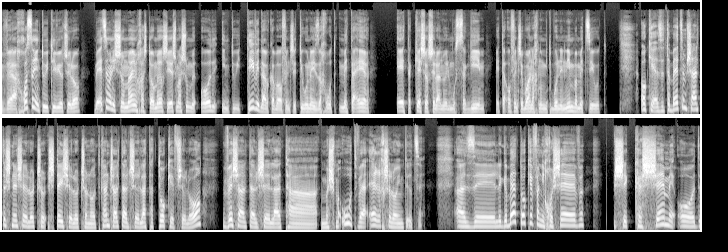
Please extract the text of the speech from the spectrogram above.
והחוסר אינטואיטיביות שלו, בעצם אני שומע ממך שאתה אומר שיש משהו מאוד אינטואיטיבי דווקא באופן שטיעון ההיזכרות מתאר את הקשר שלנו אל מושגים, את האופן שבו אנחנו מתבוננים במציאות. אוקיי, okay, אז אתה בעצם שאלת שני שאלות, שתי שאלות שונות. כאן שאלת על שאלת התוקף שלו, ושאלת על שאלת המשמעות והערך שלו, אם תרצה. אז uh, לגבי התוקף, אני חושב שקשה מאוד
